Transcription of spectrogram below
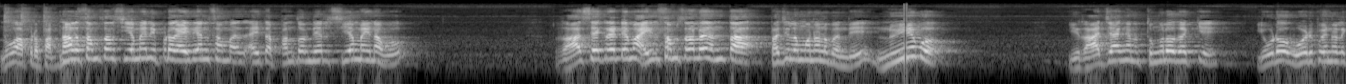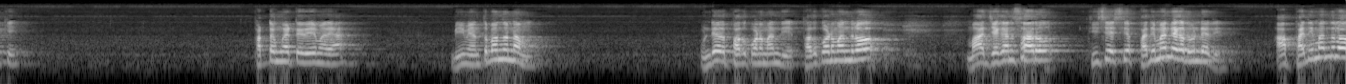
నువ్వు అప్పుడు పద్నాలుగు సంవత్సరాలు సీఎం అయినా ఇప్పుడు ఐదేళ్ళ సం అయితే పంతొమ్మిది ఏళ్ళు సీఎం అయినావు. రాజశేఖర రెడ్డి ఏమో ఐదు సంవత్సరాలు ఎంత ప్రజల మొన్నలు పొంది నువ్వు ఈ రాజ్యాంగాన్ని తుంగలో దక్కి ఎవడో ఓడిపోయిన వాళ్ళకి పట్టం కట్టేది ఏమయ్యా? మేము ఎంతమంది ఉన్నాం? ఉండేది పదకొండు మంది. పదకొండు మందిలో మా జగన్ సారు తీసేస్తే పది మందే కదా ఉండేది. ఆ పది మందిలో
